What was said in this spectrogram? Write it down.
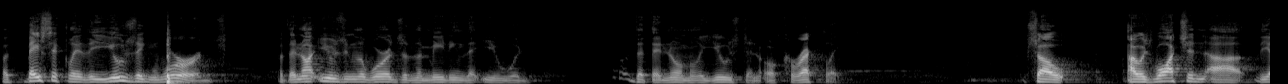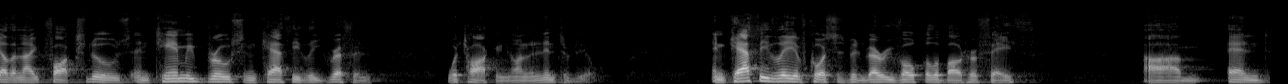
but basically they're using words, but they're not using the words in the meaning that you would, that they're normally used in or correctly. So I was watching uh, the other night Fox News, and Tammy Bruce and Kathy Lee Griffin were talking on an interview. And Kathy Lee, of course, has been very vocal about her faith. Um, and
